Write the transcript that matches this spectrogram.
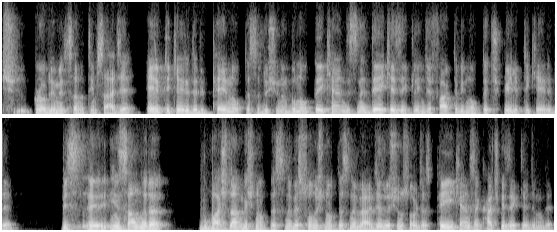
şu problemi tanıtayım sadece. Eliptik eğride bir P noktası düşünün. Bu noktayı kendisine D kez ekleyince farklı bir nokta çıkıyor eliptik eğride. Biz e, insanlara bu başlangıç noktasını ve sonuç noktasını vereceğiz ve şunu soracağız. P'yi kendisine kaç kez ekledim de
